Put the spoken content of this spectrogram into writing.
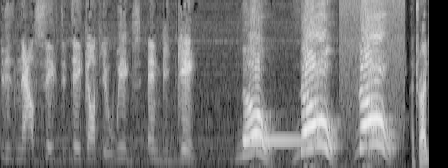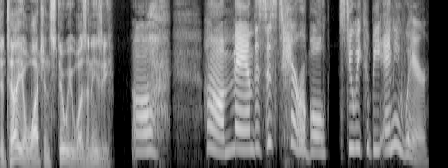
It is now safe to take off your wigs and begin. No! No! No! I tried to tell you watching Stewie wasn't easy. Oh, oh man, this is terrible. Stewie could be anywhere.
